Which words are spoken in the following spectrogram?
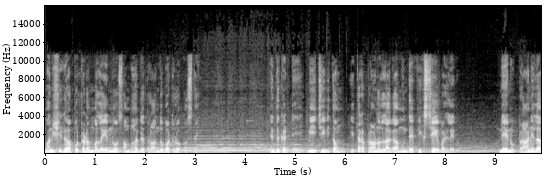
మనిషిగా పుట్టడం వల్ల ఎన్నో సంభావ్యతలు అందుబాటులోకి వస్తాయి. ఎందుకంటే మీ జీవితం ఇతర ప్రాణుల్లాగా ముందే ఫిక్స్ చేయబడలేదు. నేను ప్రాణిలా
